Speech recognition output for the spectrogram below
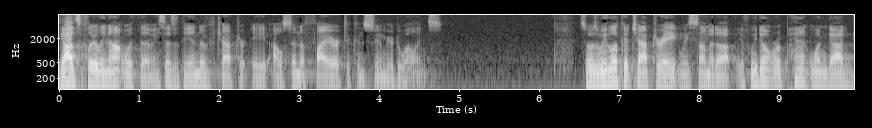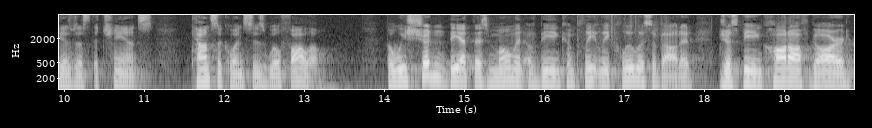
God's clearly not with them. He says at the end of chapter 8, I'll send a fire to consume your dwellings. So as we look at chapter 8 and we sum it up, if we don't repent when God gives us the chance, consequences will follow. But we shouldn't be at this moment of being completely clueless about it, just being caught off guard.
